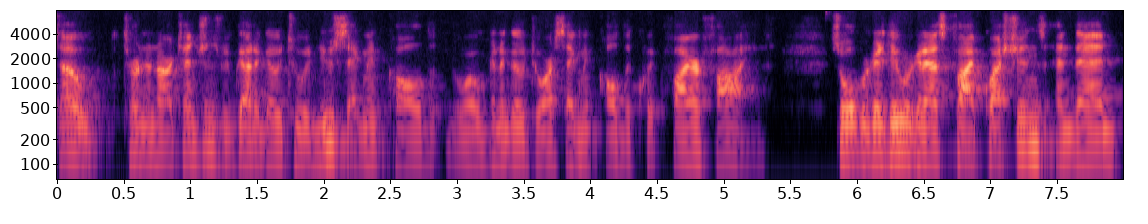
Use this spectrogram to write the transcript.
So, turning our attentions, we've got to go to a new segment called, well, we're going to go to our segment called the Quick Fire Five. So, what we're going to do, we're going to ask five questions, and then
